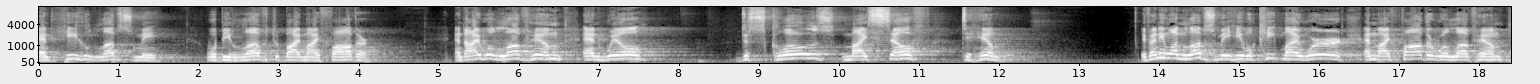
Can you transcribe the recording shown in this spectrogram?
and he who loves me will be loved by my Father. And I will love him and will disclose myself to him. If anyone loves me, he will keep my word, and my Father will love him,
